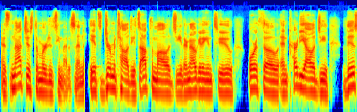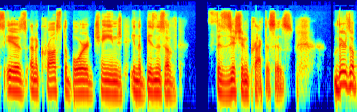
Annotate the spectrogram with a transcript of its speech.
And it's not just emergency medicine, it's dermatology, it's ophthalmology. They're now getting into ortho and cardiology. This is an across the board change in the business of physician practices. There's a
